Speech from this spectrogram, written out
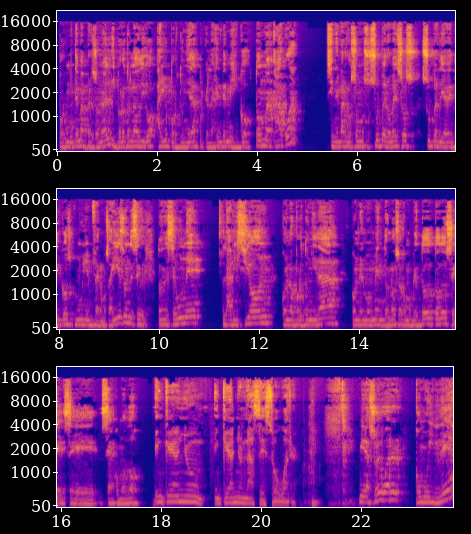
por un tema personal, y por otro lado digo, hay oportunidad porque la gente en México toma agua, sin embargo somos súper obesos, súper diabéticos, muy enfermos. Ahí es donde se, donde se une la visión con la oportunidad, con el momento, ¿no? O sea, como que todo, todo se, se, se acomodó. ¿En qué año, en qué año nace Water? Mira, Water como idea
